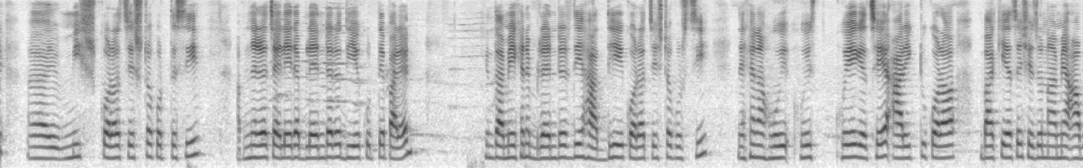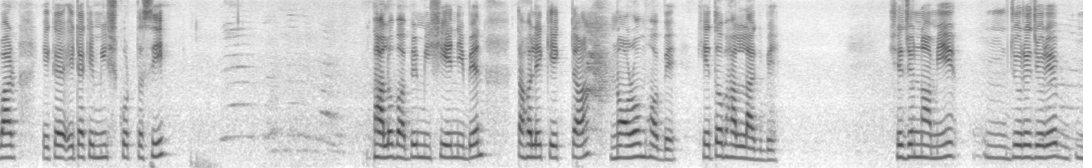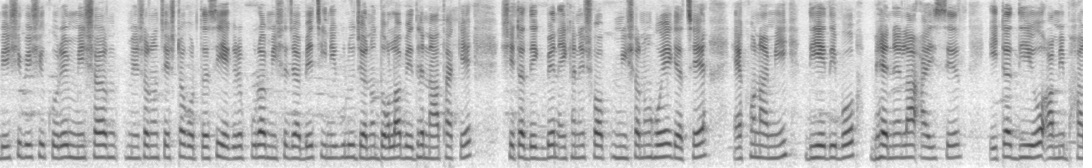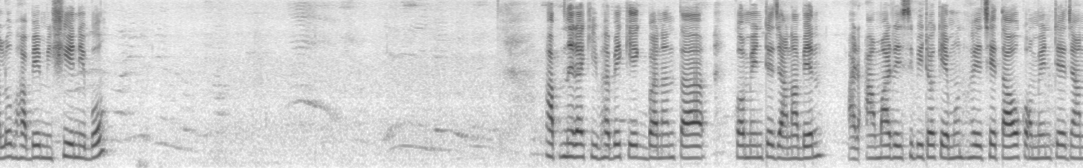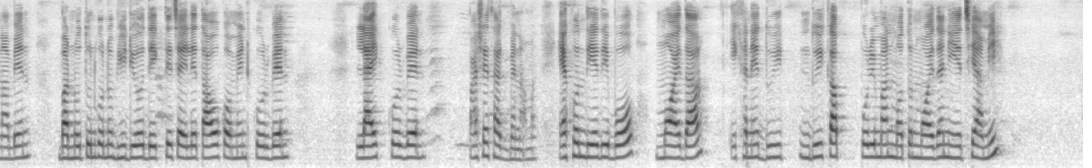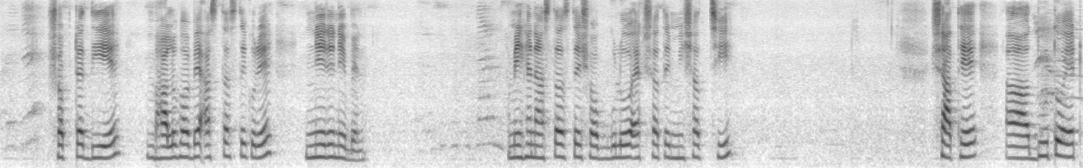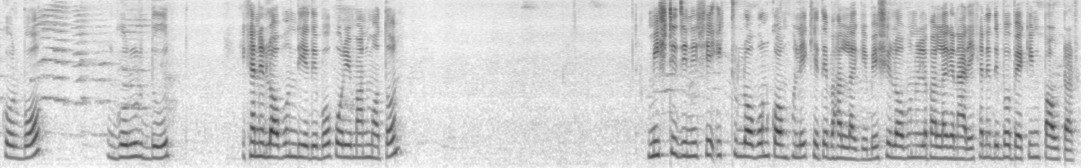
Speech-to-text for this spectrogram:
মিক্স করার চেষ্টা করতেছি। আপনারা চাইলে এটা ব্লেন্ডারও দিয়ে করতে পারেন। কিন্তু আমি এখানে ব্লেন্ডার দিয়ে হাত দিয়ে করার চেষ্টা করছি। দেখেন হয়ে হয়ে গেছে, আর একটু করা বাকি আছে, সেজন্য আমি আবার এটাকে মিশ করতেছি। ভালোভাবে মিশিয়ে নেবেন, তাহলে কেকটা নরম হবে, খেতেও ভালো লাগবে। সেজন্য আমি জোরে জোরে বেশি বেশি করে মেশা মেশানোর চেষ্টা করতেছি। এগুলো পুরো মিশে যাবে। চিনিগুলো যেন দলা বেঁধে না থাকে, সেটা দেখবেন এখানে সব মিশানো হয়ে গেছে। এখন আমি দিয়ে দিব ভ্যানিলা আইসেস। এটা দিয়েও আমি ভালোভাবে মিশিয়ে নেব। আপনারা কীভাবে কেক বানান তা কমেন্টে জানাবেন। আর আমার রেসিপিটা কেমন হয়েছে তাও কমেন্টে জানাবেন। বা নতুন কোনো ভিডিও দেখতে চাইলে তাও কমেন্ট করবেন লাইক করবেন, পাশে থাকবেন আমার। এখন দিয়ে দিব ময়দা। এখানে দুই দুই কাপ পরিমাণ মতন ময়দা নিয়েছি আমি। সবটা দিয়ে ভালোভাবে আস্তে আস্তে করে নেড়ে নেবেন। আমি এখানে আস্তে আস্তে সবগুলো একসাথে মিশাচ্ছি। সাথে দুধও অ্যাড করব। গরুর দুধ। এখানে লবণ দিয়ে দেব পরিমাণ মতন। মিষ্টি জিনিসে একটু লবণ কম হলেই খেতে ভালো লাগে, বেশি লবণ হলে ভালো লাগে না। আর এখানে দেব বেকিং পাউডার।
